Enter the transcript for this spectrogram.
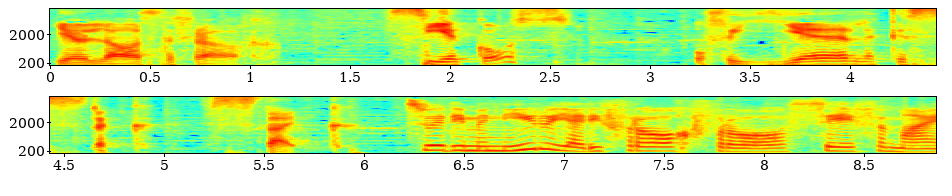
Jou laaste vraag. Seekos of 'n heerlike stuk steak? So die manier hoe jy die vraag vra, sê vir my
